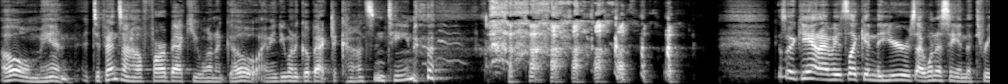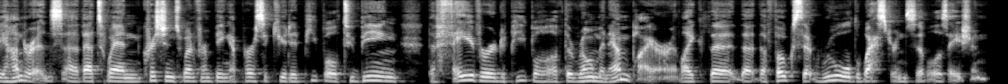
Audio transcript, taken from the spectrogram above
Oh man, it depends on how far back you want to go. I mean, do you want to go back to Constantine? Because we can't. I mean, it's like in the years, I want to say in the 300s, uh, that's when Christians went from being a persecuted people to being the favored people of the Roman Empire, like the, the, the folks that ruled Western civilization.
